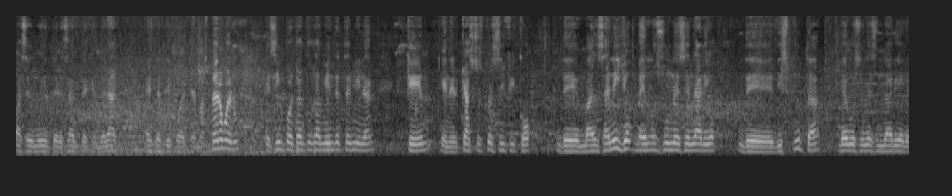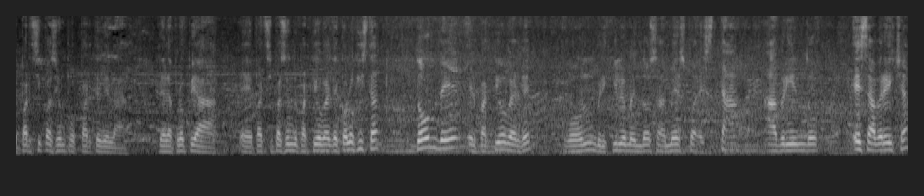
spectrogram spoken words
Va a ser muy interesante generar este tipo de temas. Pero bueno, es importante también determinar que en el caso específico de Manzanillo vemos un escenario de disputa, vemos un escenario de participación por parte de la, de la propia eh, participación del Partido Verde Ecologista, donde el Partido Verde con Virgilio Mendoza Mezcua está abriendo esa brecha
